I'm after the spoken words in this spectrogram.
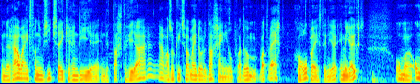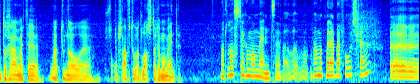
en de rauwheid van die muziek, zeker in, die, in de tachtige jaren, ja, was ook iets wat mij door de dag heen hielp. Waardoor, wat me echt geholpen heeft in, in mijn jeugd. Om eh, om te gaan met eh, nou, toen al eh, op z'n af en toe wat lastige momenten. Wat lastige momenten. Wa- wa- wa- Waar moet ik me daarbij voorstellen? Eh,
